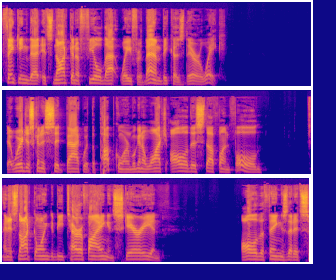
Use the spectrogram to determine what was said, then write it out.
thinking that it's not going to feel that way for them because they're awake. That we're just going to sit back with the popcorn. We're going to watch all of this stuff unfold and it's not going to be terrifying and scary and all of the things that it's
